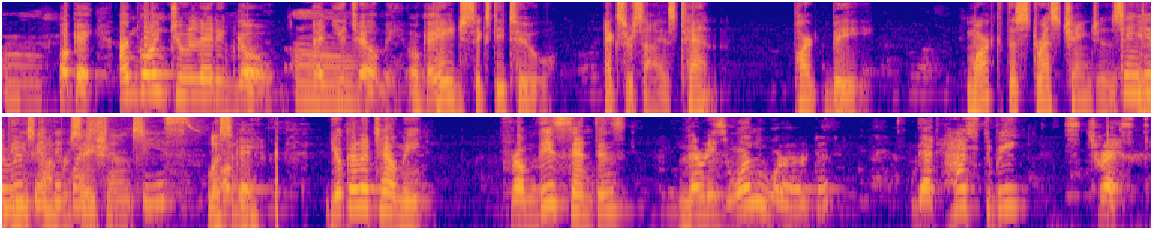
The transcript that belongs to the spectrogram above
Uh, Okay, I'm going to let it go and you um, tell me, okay? Page 62. Exercise 10. Part B. Mark the stress changes can in you these repeat the question, conversations. please? Listen Okay, you're going to tell me from this sentence, there is one word that has to be stressed.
